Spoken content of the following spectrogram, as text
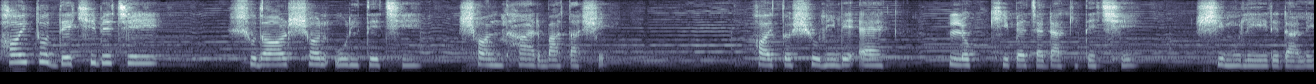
হয়তো দেখিবে চেয়ে সুদর্শন উড়িতেছে সন্ধ্যার বাতাসে। হয়তো শুনিবে এক লক্ষ্মী পেঁচা ডাকিতেছে শিমুলের ডালে।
